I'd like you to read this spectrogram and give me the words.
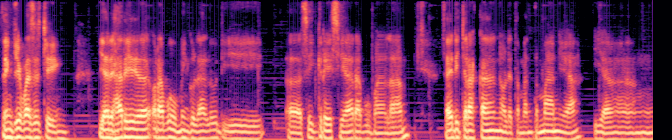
Thank you Pak Sucing. Ya di hari Rabu minggu lalu di uh, Grace ya Rabu malam saya dicerahkan oleh teman-teman ya yang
